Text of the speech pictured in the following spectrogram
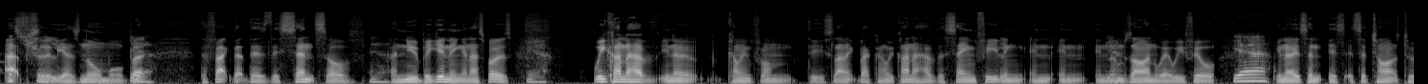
That's true. absolutely as normal. But yeah, the fact that there's this sense of yeah, a new beginning, and I suppose yeah, we kind of have, you know, coming from the Islamic background, we kind of have the same feeling in in in Yeah. Ramzan where we feel, yeah, you know, it's an it's it's a chance to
